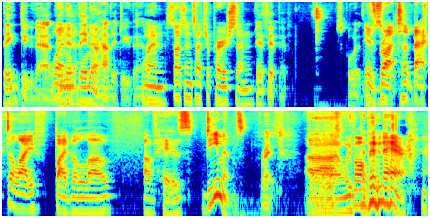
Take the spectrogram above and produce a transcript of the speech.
they do that. When- they know they know how to do that. When such and such a person Yep, yep, yep. Spoilers. is brought to back to life by the love of his demons. right. Uh, we've all been there.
